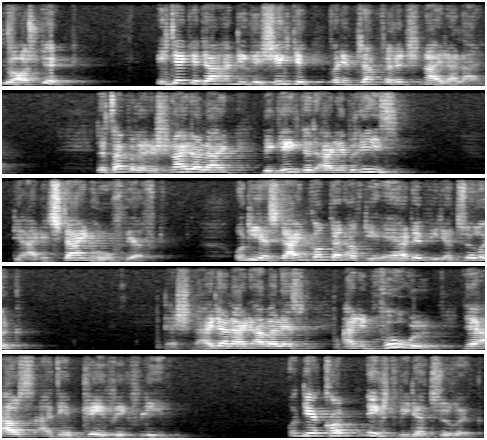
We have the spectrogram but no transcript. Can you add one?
Ja, stimmt. Ich denke da an die Geschichte von dem tapferen Schneiderlein. Das tapfere Schneiderlein begegnet einem Riesen, der einen Stein hochwirft. Und der Stein kommt dann auf die Erde wieder zurück. Das Schneiderlein aber lässt einen Vogel aus dem Käfig fliegen. Und der kommt nicht wieder zurück,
